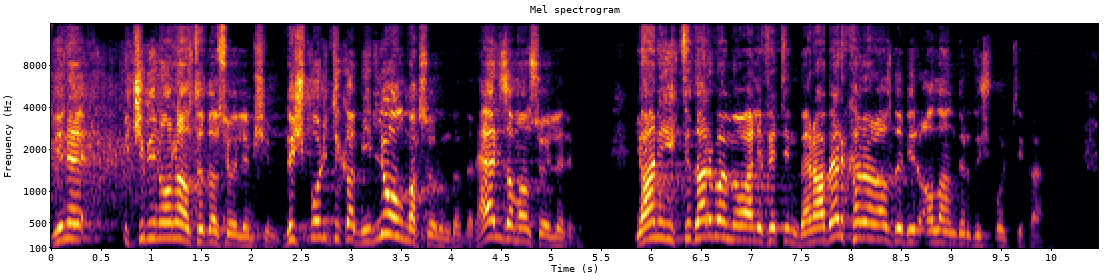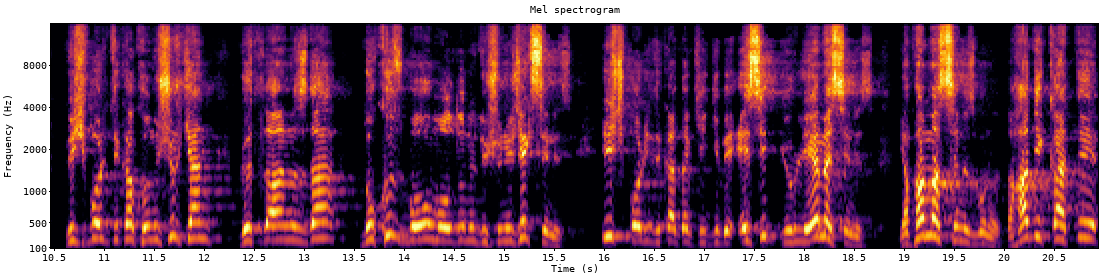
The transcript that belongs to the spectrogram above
Yine 2016'da söylemişim. Dış politika milli olmak zorundadır. Her zaman söylerim. Yani iktidar ve muhalefetin beraber karar aldığı bir alandır dış politika. Dış politika konuşurken gırtlağınızda dokuz boğum olduğunu düşüneceksiniz. İç politikadaki gibi esip gürleyemezsiniz. Yapamazsınız bunu. Daha dikkatli,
